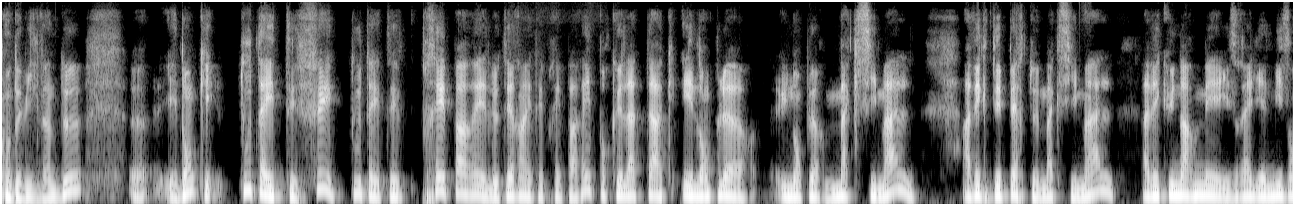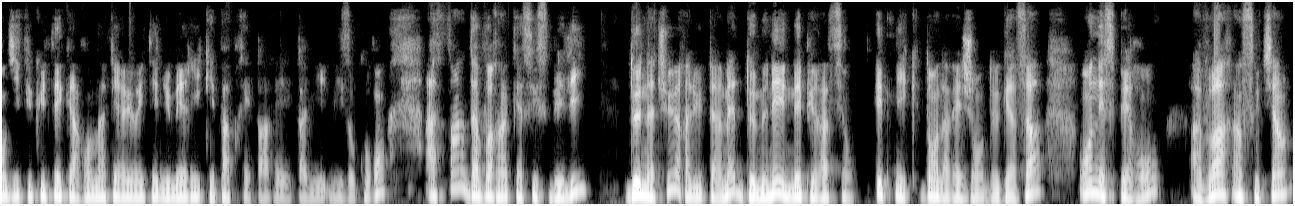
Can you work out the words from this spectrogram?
en 2022. Euh, et donc, tout a été fait, tout a été préparé, le terrain a été préparé pour que l'attaque ait l'ampleur, une ampleur maximale, avec des pertes maximales, avec une armée israélienne mise en difficulté car en infériorité numérique et pas préparée pas mise au courant, afin d'avoir un casus belli de nature à lui permettre de mener une épuration ethnique dans la région de Gaza en espérant avoir un soutien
